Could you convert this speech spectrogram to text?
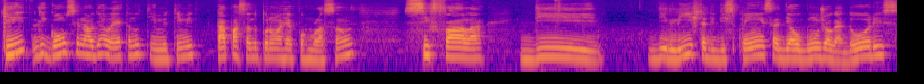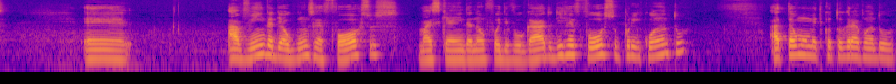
que ligou um sinal de alerta no time. O time está passando por uma reformulação. Se fala de, de lista de dispensa de alguns jogadores, é, a vinda de alguns reforços, mas que ainda não foi divulgado. De reforço, por enquanto, até o momento que eu estou gravando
